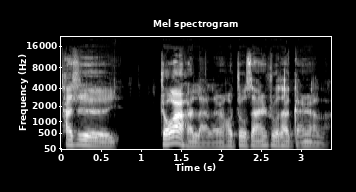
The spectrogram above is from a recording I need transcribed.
他是周二还来了，然后周三说他感染了，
